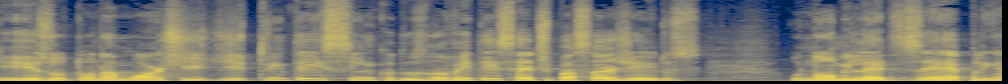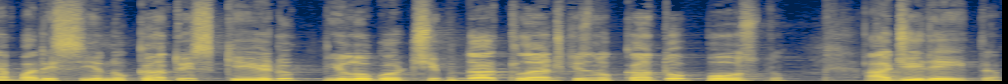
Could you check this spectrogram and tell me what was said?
que resultou na morte de 35 dos 97 passageiros. O nome Led Zeppelin aparecia no canto esquerdo e o logotipo da Atlantis no canto oposto, à direita.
